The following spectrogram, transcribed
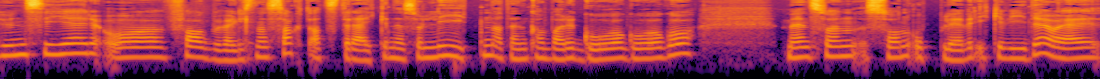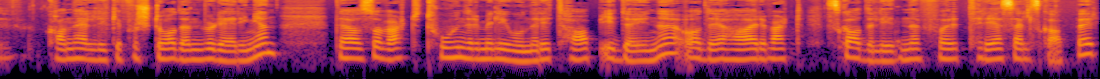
hun sier, og fagbevegelsen har sagt, at streiken er så liten at den kan bare gå og gå og gå. Men sånn, sånn opplever ikke vi det. Og jeg kan heller ikke forstå den vurderingen. Det har altså vært 200 millioner i tap i døgnet, og det har vært skadelidende for tre selskaper.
